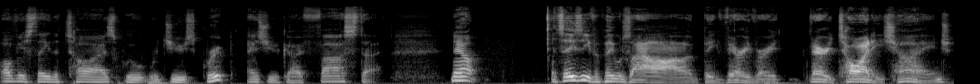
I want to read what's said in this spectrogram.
obviously the tyres will reduce grip as you go faster. Now, it's easy for people to say, ah, oh, it'd be very, very, very tiny change,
